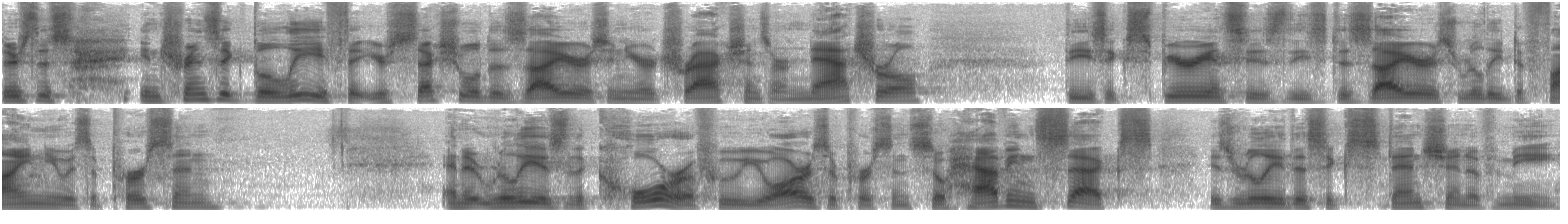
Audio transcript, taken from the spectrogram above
there's this intrinsic belief that your sexual desires and your attractions are natural. These experiences, these desires really define you as a person. And it really is the core of who you are as a person. So having sex is really this extension of me,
